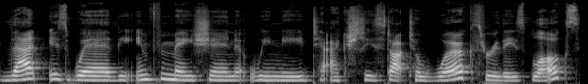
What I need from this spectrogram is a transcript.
that is where the information we need to actually start to work through these blocks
